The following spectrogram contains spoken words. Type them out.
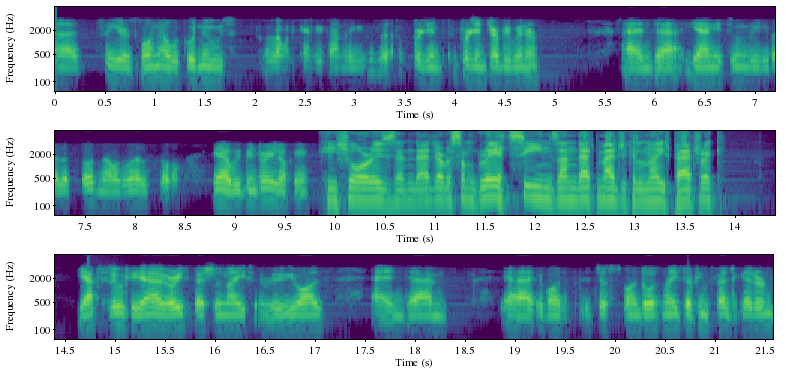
uh, three years ago now with good news. Along with the Kennedy family, he was a brilliant, a brilliant Derby winner, and uh, yeah, and he's doing really well at stud now as well. So yeah, we've been very lucky. He sure is, and uh, there were some great scenes on that magical night, Patrick. Yeah, absolutely. Yeah, a very special night. It really was, and um, yeah, it was just one of those nights. Everything fell together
